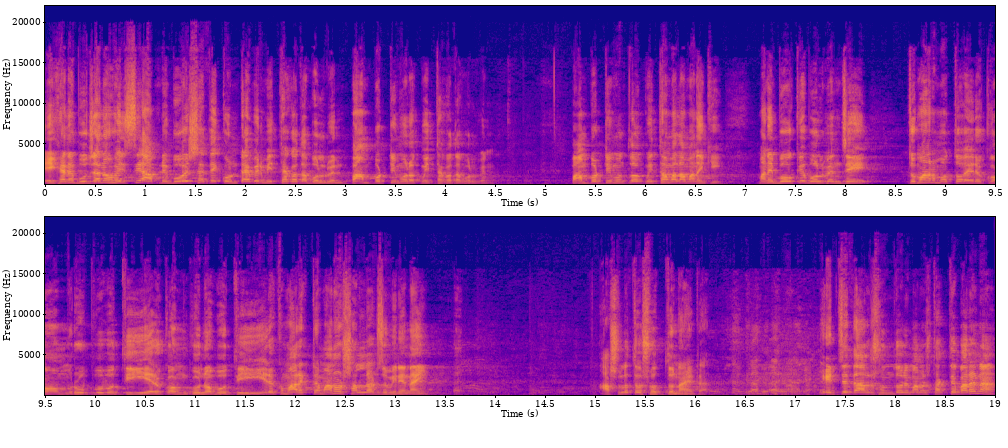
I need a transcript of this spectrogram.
এখানে বোঝানো হয়েছে আপনি বইয়ের সাথে কোন টাইপের মিথ্যা কথা বলবেন। পাম্পট্টিমূলক মিথ্যা কথা বলবেন। পাম্পট্টিমূলক মিথ্যা মালা মানে কি? মানে বউকে বলবেন যে, তোমার মতো এরকম রূপবতী, এরকম গুণবতী, এরকম আরেকটা মানুষ আল্লাহর জমিনে নাই। আসলে তো সত্য না এটা। এর চেয়ে আরও সুন্দরী মানুষ থাকতে পারে না।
